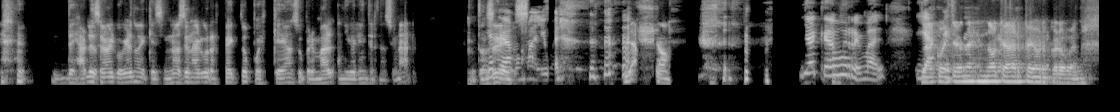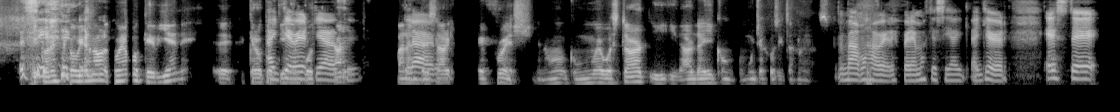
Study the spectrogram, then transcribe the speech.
dejar de ser al gobierno de que si no hacen algo al respecto, pues quedan súper mal a nivel internacional. Entonces, ya quedamos mal igual. Ya, quedamos. ya quedamos re mal. la cuestión es no quedar peor, pero bueno. Y con este gobierno nuevo que viene, eh, creo que hay que ver qué hace. Para empezar fresh, ¿no? con un nuevo start y, darle ahí con, muchas cositas nuevas. Vamos a ver, esperemos que sí, hay, hay, que ver. Este,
